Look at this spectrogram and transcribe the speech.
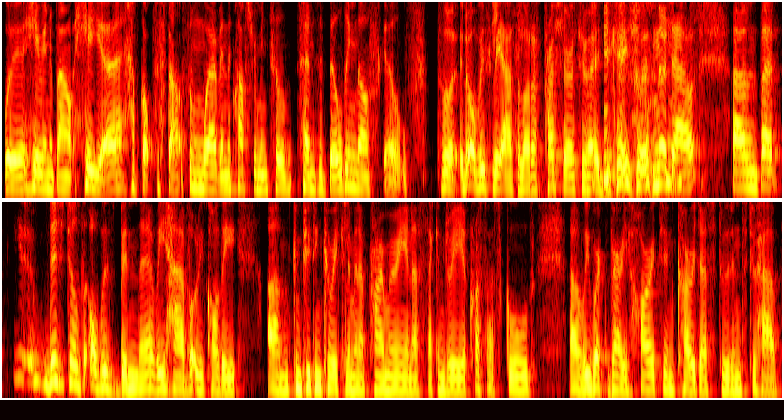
we're hearing about here have got to start somewhere in the classroom in terms of building those skills. So it obviously adds a lot of pressure to education, no doubt. Um, but you know, digital's always been there. We have what we call the um, computing curriculum in our primary and our secondary across our schools. Uh, we work very hard to encourage our students to have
